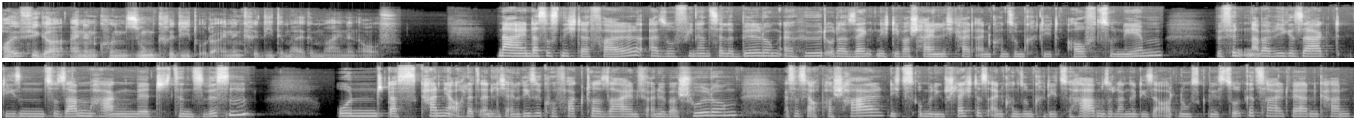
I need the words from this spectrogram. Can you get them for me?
häufiger einen Konsumkredit oder einen Kredit im Allgemeinen auf? Nein, das ist nicht der Fall. Also finanzielle Bildung erhöht oder senkt nicht die Wahrscheinlichkeit, einen Konsumkredit aufzunehmen. Wir finden aber, wie gesagt, diesen Zusammenhang mit Zinswissen und das kann ja auch letztendlich ein Risikofaktor sein für eine Überschuldung. Es ist ja auch pauschal nichts unbedingt Schlechtes, einen Konsumkredit zu haben, solange dieser ordnungsgemäß zurückgezahlt werden kann.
